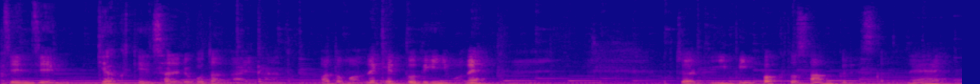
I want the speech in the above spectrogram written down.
うん、全然逆転されることはないかなと。あとまあね血統的にもね、うん、こちらディープインパクト3区ですからね。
